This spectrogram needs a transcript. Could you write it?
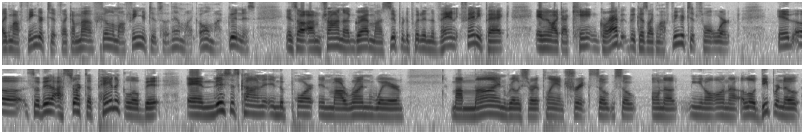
like my fingertips. Like I'm not feeling my fingertips. So then I'm like, oh my goodness. And so I'm trying to grab my zipper to put in the van- fanny pack, and then like I can't grab it because like my fingertips won't work. And uh, so then I start to panic a little bit, and this is kind of in the part in my run where my mind really started playing tricks. So so on a you know on a, a little deeper note,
